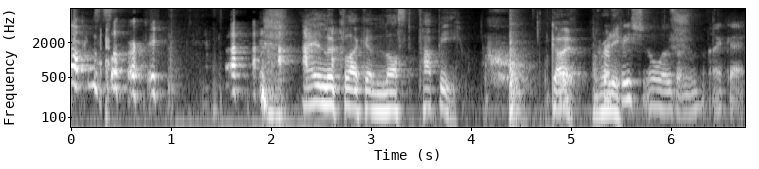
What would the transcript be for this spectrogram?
I'm sorry. I look like a lost puppy. Go. I'm ready. Professionalism. Okay.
